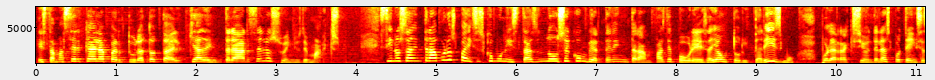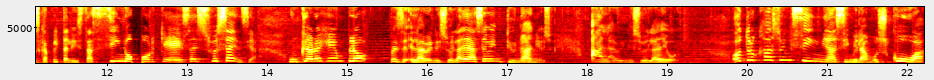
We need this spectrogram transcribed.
está más cerca de la apertura total que adentrarse en los sueños de Marx. Si nos adentramos, los países comunistas no se convierten en trampas de pobreza y autoritarismo por la reacción de las potencias capitalistas, sino porque esa es su esencia. Un claro ejemplo, pues la Venezuela de hace 21 años a la Venezuela de hoy. Otro caso insignia, si miramos Cuba,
